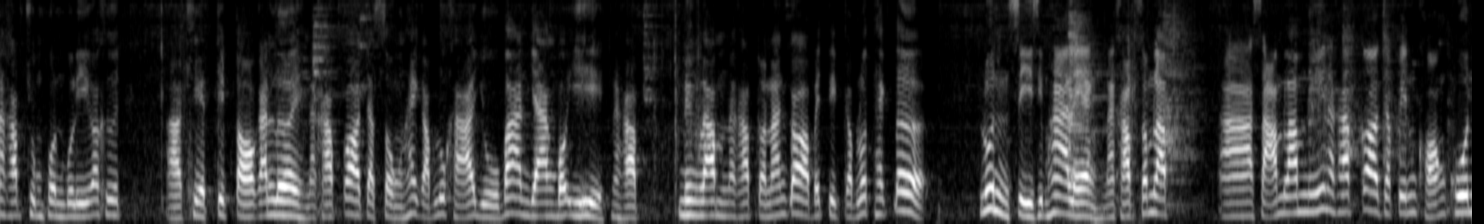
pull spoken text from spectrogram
นะครับ ชุมพลบุรีก็คือ เขตติดต่อกันเลยนะครับ ก็จะส่งให้กับลูกค้าอยู่บ้านยางบอีนะครับหนึ่งลำนะครับตอนนั้นก็ไปติดกับรถแท็กเตอร์รุ่น 45 แรงนะครับสำหรับสามลำนี้นะครับก็จะเป็นของคุณ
